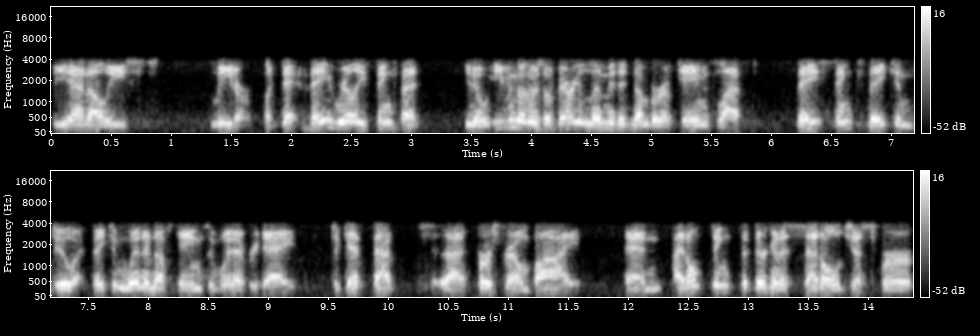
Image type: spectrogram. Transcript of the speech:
the NL East leader. Like they, they really think that, you know, even though there's a very limited number of games left, they think they can do it. They can win enough games and win every day to get that uh, first round bye. And I don't think that they're going to settle just for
